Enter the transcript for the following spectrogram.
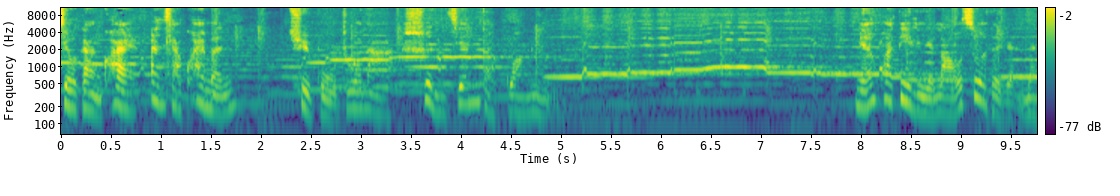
就赶快按下快门，去捕捉那瞬间的光影。棉花地里劳作的人们，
